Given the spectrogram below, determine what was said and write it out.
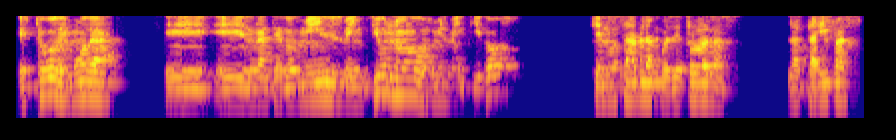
estuvo de moda eh, eh, durante 2021, 2022, que nos habla pues de todas las, las tarifas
